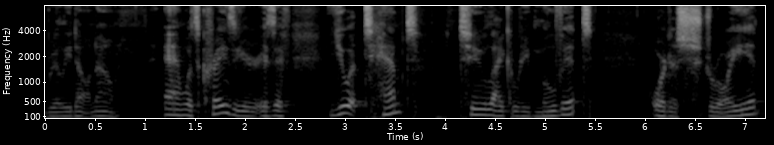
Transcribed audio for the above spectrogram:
really don't know. And what's crazier is if you attempt to like remove it or destroy it,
